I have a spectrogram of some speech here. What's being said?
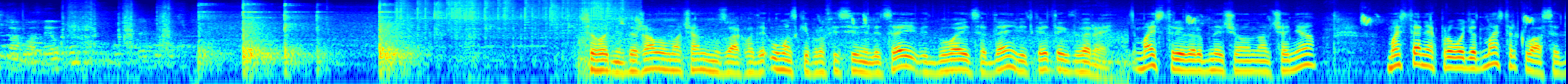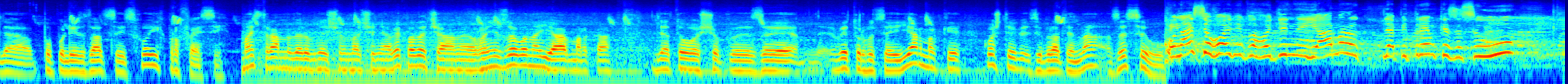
штамп гладилки. Сьогодні в державному навчальному закладі Уманський професійний ліцей відбувається день відкритих дверей. Майстри виробничого навчання в майстернях проводять майстер-класи для популяризації своїх професій. Майстрами виробничого навчання, викладачами організована ярмарка для того, щоб з виторгу цієї ярмарки кошти зібрати на ЗСУ. У нас сьогодні благодійний ярмарок для підтримки ЗСУ.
